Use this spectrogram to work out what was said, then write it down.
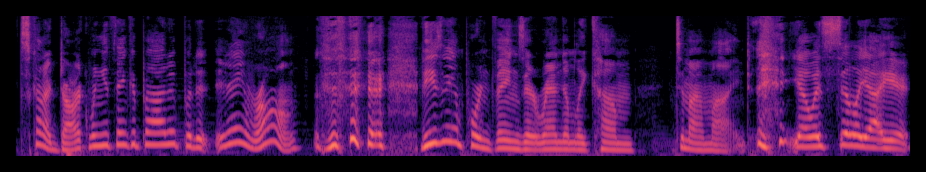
it's kind of dark when you think about it, but it, it ain't wrong. These are the important things that randomly come to my mind. Yo, it's silly out here.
